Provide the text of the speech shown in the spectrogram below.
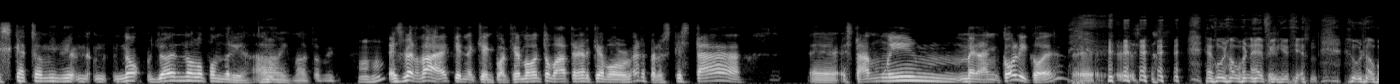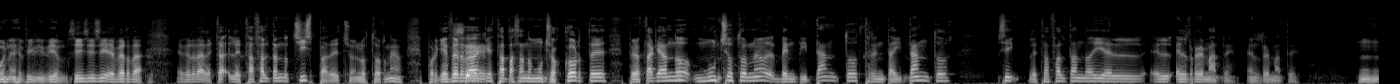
Es que a Tommy, no, yo no lo pondría ahora No. mismo a Tommy. Ajá. Es verdad, ¿eh? que, que en cualquier momento va a tener que volver, pero es que está, eh, está muy melancólico, ¿eh? eh es una buena definición, es una buena definición. Sí, sí, sí, es verdad, es verdad. Le está, faltando chispa, de hecho, en los torneos. Porque es verdad que está pasando muchos cortes, pero está quedando muchos torneos, veintitantos, treinta y tantos. Sí, le está faltando ahí el, remate, el remate. Mm.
